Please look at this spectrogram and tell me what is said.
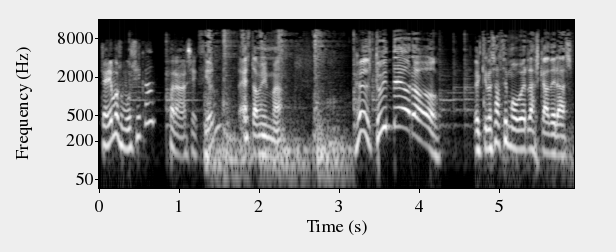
¿Tenemos música para la sección? Esta misma. ¡El tuit de oro! El que nos hace mover las caderas.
